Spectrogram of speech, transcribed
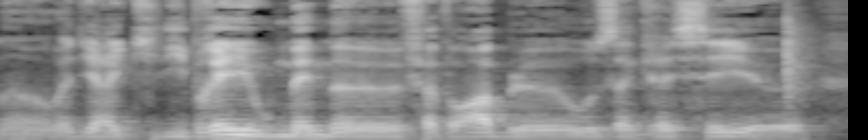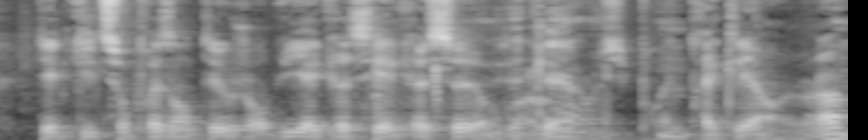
on va dire, équilibré ou même euh, favorable aux agressés tels qu'ils sont présentés aujourd'hui, agressés, agresseurs, C'est clair, oui. pour être très clair, voilà,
